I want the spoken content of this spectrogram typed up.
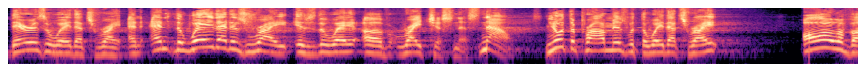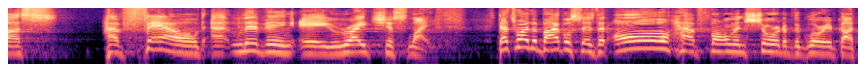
there is a way that's right. And, and the way that is right is the way of righteousness. Now, you know what the problem is with the way that's right? All of us have failed at living a righteous life. That's why the Bible says that all have fallen short of the glory of God.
